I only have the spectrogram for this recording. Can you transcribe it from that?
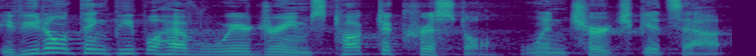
If you don't think people have weird dreams, talk to Crystal when church gets out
